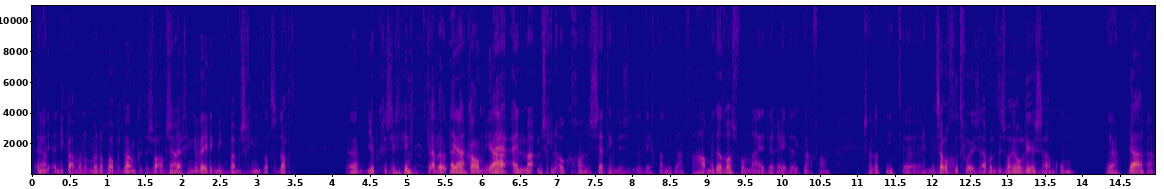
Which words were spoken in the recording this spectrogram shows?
En, en die kwamen me nog wel bedanken. Dus waarom ze Ja. weggingen, weet ik niet. Maar misschien dat ze dacht... eh, hier heb ik geen zin in. ja, dat, en Ja. dat kan, ja. Nee, en maar misschien ook gewoon de setting. Dus dat ligt dan niet aan het verhaal. Maar dat was voor mij de reden dat ik dacht van... Ik zou dat niet... eh, in, Het zou wel goed voor je zijn, want het is wel heel leerzaam om... ja. Ja, Ja.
